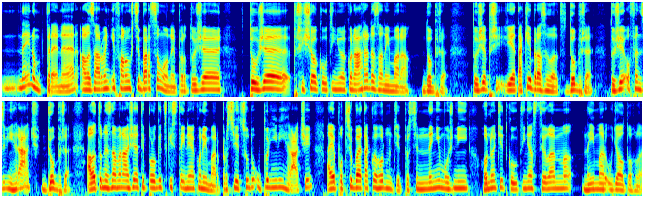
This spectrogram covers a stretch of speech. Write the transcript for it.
nejenom trenér, ale zároveň i fanoušci Barcelony, protože to, že přišel Coutinho jako náhrada za Neymara, dobře. To, že je taky Brazilec, dobře. To, že je ofenzivní hráč, dobře. Ale to neznamená, že je typologicky stejný jako Neymar. Prostě jsou to úplně jiní hráči a je potřeba je takhle hodnotit. Prostě není možný hodnotit Coutinho stylem Neymar udělal tohle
